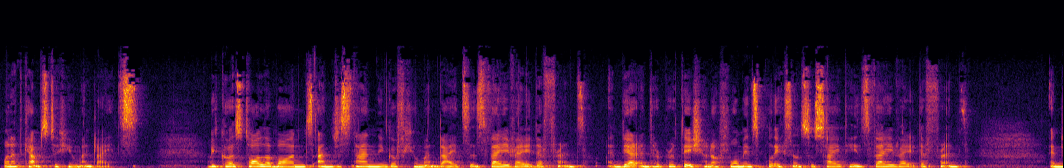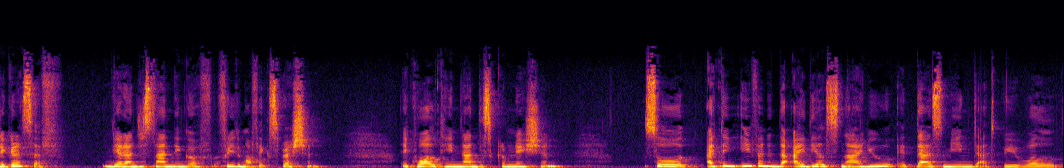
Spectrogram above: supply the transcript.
when it comes to human rights. Because Taliban's understanding of human rights is very, very different. And their interpretation of women's place in society is very, very different and regressive. Their understanding of freedom of expression, equality and non discrimination. So I think even in the ideal scenario, it does mean that we will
